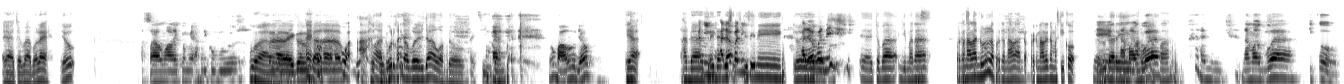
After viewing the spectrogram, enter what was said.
Ya, coba boleh. Yuk. Assalamualaikum ya ahli kubur. Waalaikumsalam. Wah, ahli Waduh, kubur kan gak boleh dijawab dong. kan. Lu mau jawab? Ya. Ada Apa nih? Dre dan Ada apa di nih? sini. Yoi. Ada apa nih? Ya coba gimana Mas- perkenalan Mas dulu lah perkenalan. Perkenalin sama Mas Kiko. Ya, lu Eh, dari nama gua- apa? Anjing. Nama gua Kiko.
